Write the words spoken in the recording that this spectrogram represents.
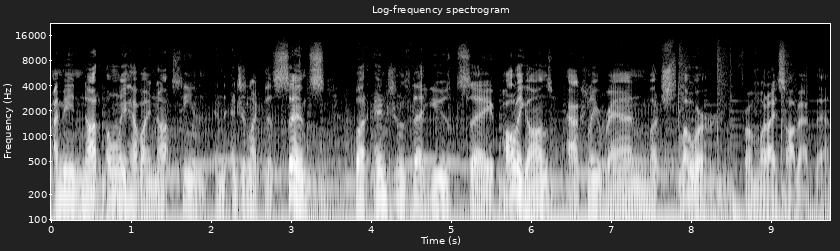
I mean, not only have I not seen an engine like this since, but engines that used, say, polygons actually ran much slower from what I saw back then.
